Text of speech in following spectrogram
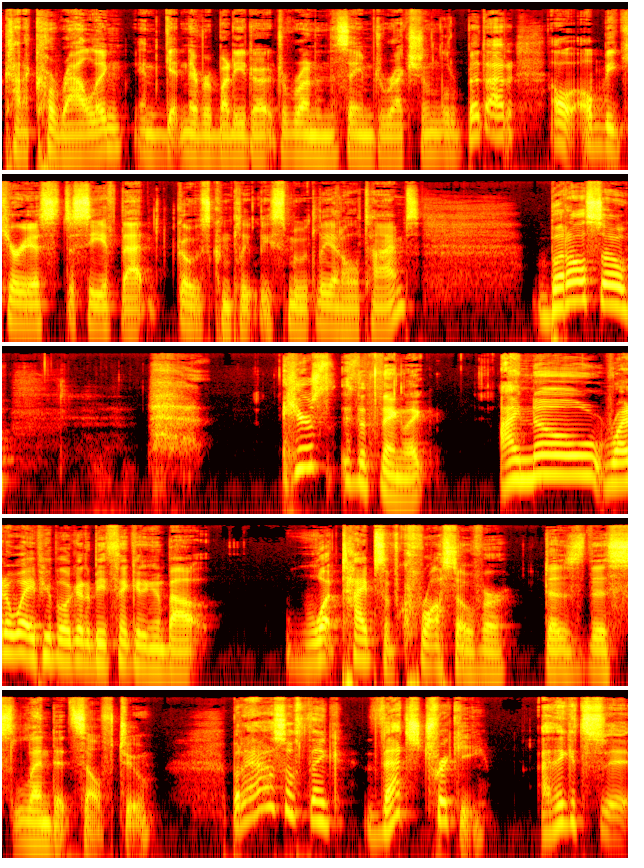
kind of corralling and getting everybody to, to run in the same direction a little bit. I, will I'll be curious to see if that goes completely smoothly at all times. But also, here's the thing like, I know right away people are going to be thinking about what types of crossover does this lend itself to. But I also think that's tricky I think it's uh,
